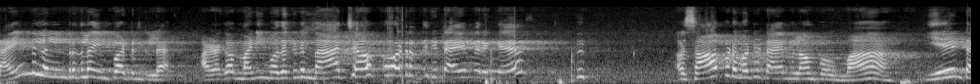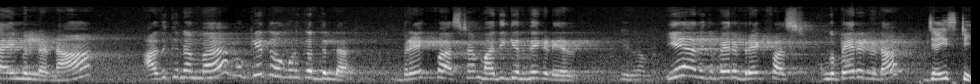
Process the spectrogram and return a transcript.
டைம் இல்லைன்றதுலாம் இம்பார்ட்டன்ட் இல்லை. அழகா மணி முதக்குன்னு மேட்சாக போடுறதுக்கு டைம் இருக்கு. சாப்பிட மட்டும் டைம் இல்லாமல் போகுமா? ஏன் டைம் இல்லைன்னா அதுக்கு நம்ம முக்கியத்துவம் கொடுக்கறது இல்லை பிரேக்ஃபாஸ்ட்டை மதிக்கிறதே கிடையாது. ஏன் அதுக்கு பேர் பிரேக்ஃபாஸ்ட் உங்கள் பேர் என்னடா? ஜெய்ஸ்டி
